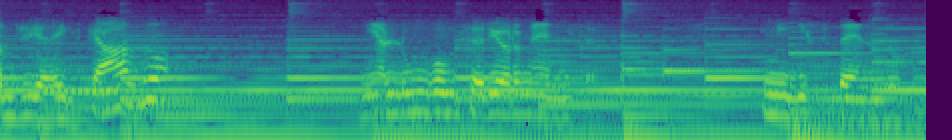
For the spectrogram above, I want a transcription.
Oggi è il caso, mi allungo ulteriormente, mi distendo.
